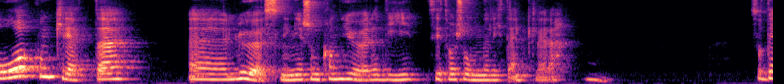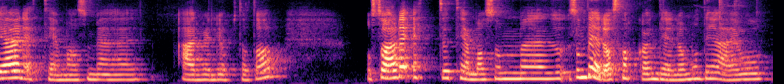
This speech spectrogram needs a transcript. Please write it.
og konkrete eh, løsninger som kan gjøre de situasjonene litt enklere. Så det er et tema som jeg er veldig opptatt av. Og så er det et tema som, eh, som dere har snakka en del om, og det er jo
